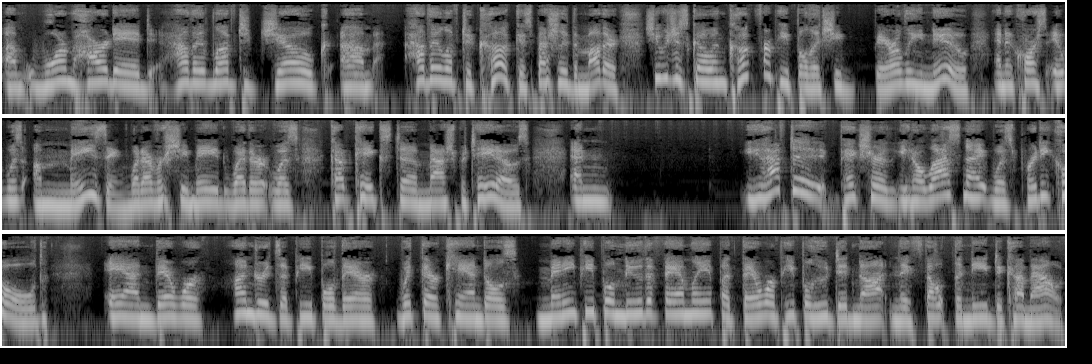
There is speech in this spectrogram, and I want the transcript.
um, warm hearted, how they love to joke, um, how they love to cook, especially the mother. She would just go and cook for people that she barely knew. And of course, it was amazing, whatever she made, whether it was cupcakes to mashed potatoes. And you have to picture, you know, last night was pretty cold and there were hundreds of people there with their candles. Many people knew the family, but there were people who did not, and they felt the need to come out.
